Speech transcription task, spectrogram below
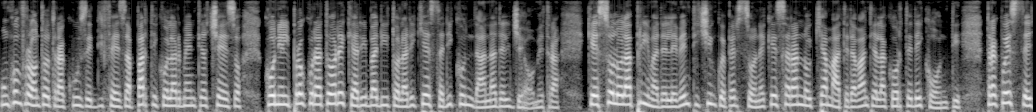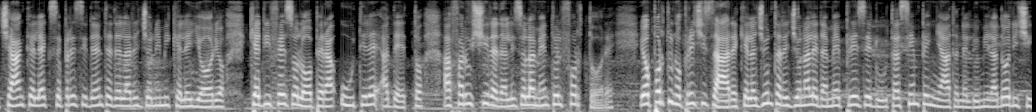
Un confronto tra accuse e difesa particolarmente acceso, con il procuratore che ha ribadito la richiesta di condanna del geometra, che è solo la prima delle 25 persone che saranno chiamate davanti alla Corte dei Conti. Tra queste c'è anche l'ex presidente della regione Michele Iorio, che ha difeso l'opera utile, ha detto, a far uscire dall'isolamento il fortore. È opportuno precisare che la giunta regionale da me presieduta si è impegnata nel 2012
